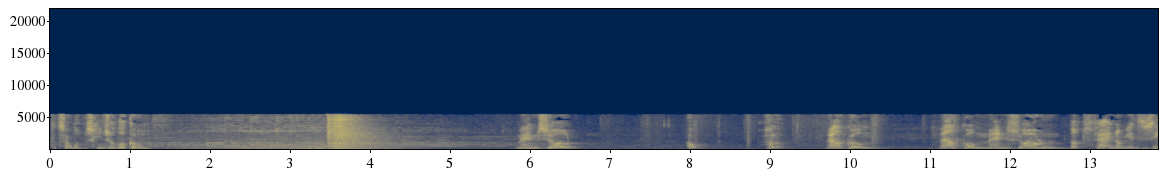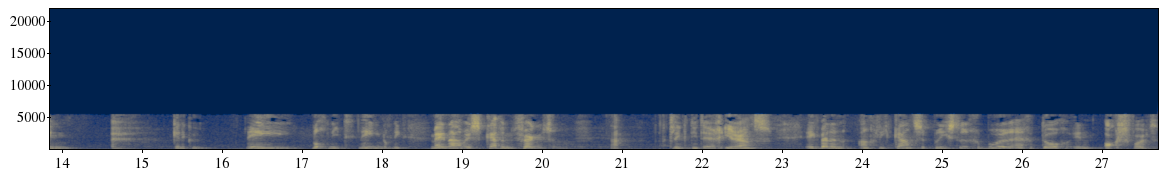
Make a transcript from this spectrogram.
dat zal dan misschien zo wel komen. Mijn zoon. Oh, hallo. Welkom. Welkom, mijn zoon. Wat fijn om je te zien. Uh, ken ik u? Nee, nog niet. Nee, nog niet. Mijn naam is Kevin Ferguson. Ah, dat klinkt niet erg Iraans. Ik ben een Anglikaanse priester, geboren en getogen in Oxford.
